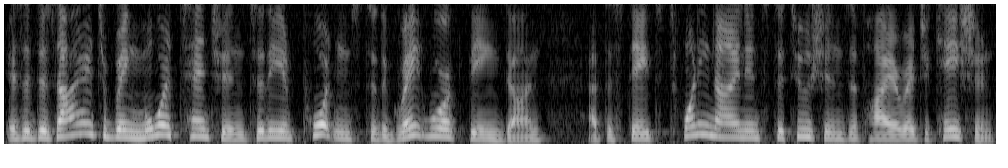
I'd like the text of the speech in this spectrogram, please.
is a desire to bring more attention to the importance to the great work being done at the state's 29 institutions of higher education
